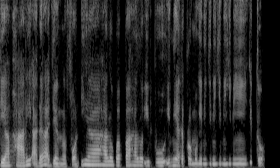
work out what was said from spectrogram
tiap hari ada aja yang nelfon iya halo bapak halo ibu ini ada promo gini gini gini gini gitu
